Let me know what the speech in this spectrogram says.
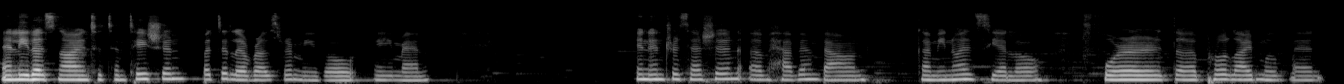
And lead us not into temptation, but deliver us from evil. Amen. In intercession of heaven bound, Camino al Cielo, for the pro life movement,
